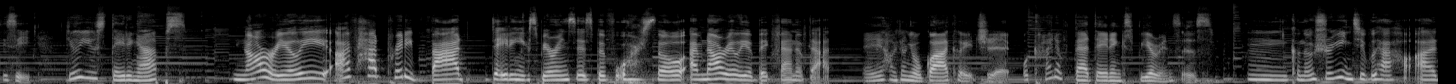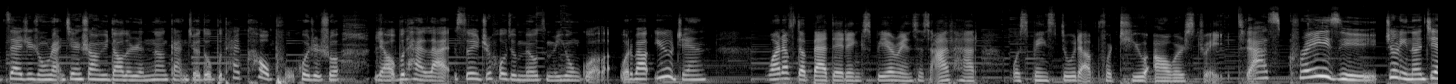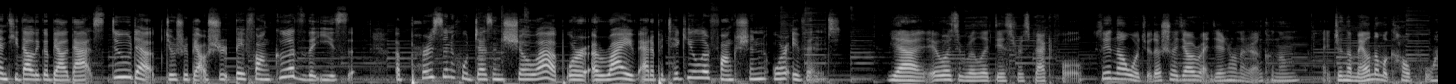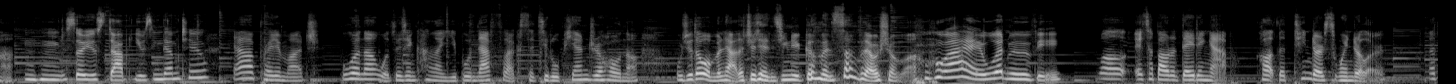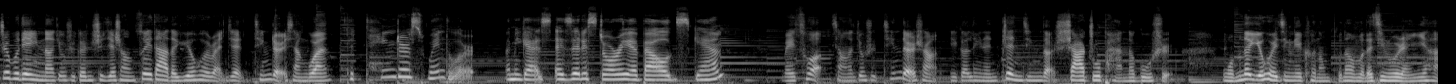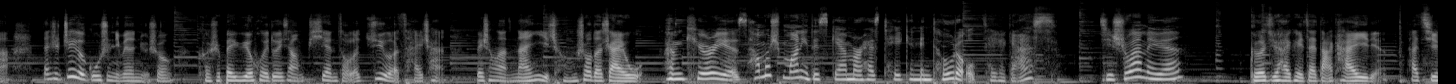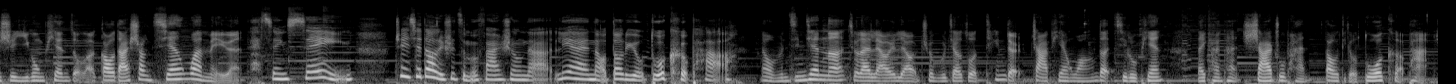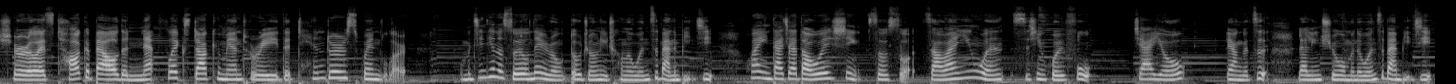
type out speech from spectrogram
Cici, do you use dating apps? Not really. I've had pretty bad dating experiences before, so I'm not really a big fan of that. 哎，好像有瓜可以吃哎。What kind of bad dating experiences? 嗯，可能是运气不太好啊，在这种软件上遇到的人呢，感觉都不太靠谱，或者说聊不太来，所以之后就没有怎么用过了。What about you, Jen? One of the bad dating experiences I've had was being stood up for two hours straight. That's crazy. 这里呢，Jen 提到了一个表达，stood up，就是表示被放鸽子的意思。A person who doesn't show up or arrive at a particular function or event. Yeah, it was really disrespectful. 所以呢，我觉得社交软件上的人可能哎真的没有那么靠谱哈。嗯哼，So you stopped using them too? Yeah, pretty much. 不过呢，我最近看了一部 Netflix 的纪录片之后呢，我觉得我们俩的这点经历根本算不了什么。Why? What movie? Well, it's about a dating app called the Tinder Swindler. 那这部电影呢，就是跟世界上最大的约会软件 Tinder 相关。The Tinder Swindler. Let me guess. Is it a story about scam? 没错，讲的就是 Tinder 上一个令人震惊的杀猪盘的故事。我们的约会经历可能不那么的尽如人意哈，但是这个故事里面的女生可是被约会对象骗走了巨额财产，背上了难以承受的债务。I'm curious how much money this scammer has taken in total. Take a guess. 几十万美元。格局还可以再打开一点，他其实一共骗走了高达上千万美元。That's insane. 这一切到底是怎么发生的？恋爱脑到底有多可怕？那我们今天呢，就来聊一聊这部叫做《Tinder 诈骗王》的纪录片，来看看杀猪盘到底有多可怕。Sure, let's talk about the Netflix documentary The Tinder Swindler。我们今天的所有内容都整理成了文字版的笔记，欢迎大家到微信搜索“早安英文”，私信回复“加油”两个字来领取我们的文字版笔记。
